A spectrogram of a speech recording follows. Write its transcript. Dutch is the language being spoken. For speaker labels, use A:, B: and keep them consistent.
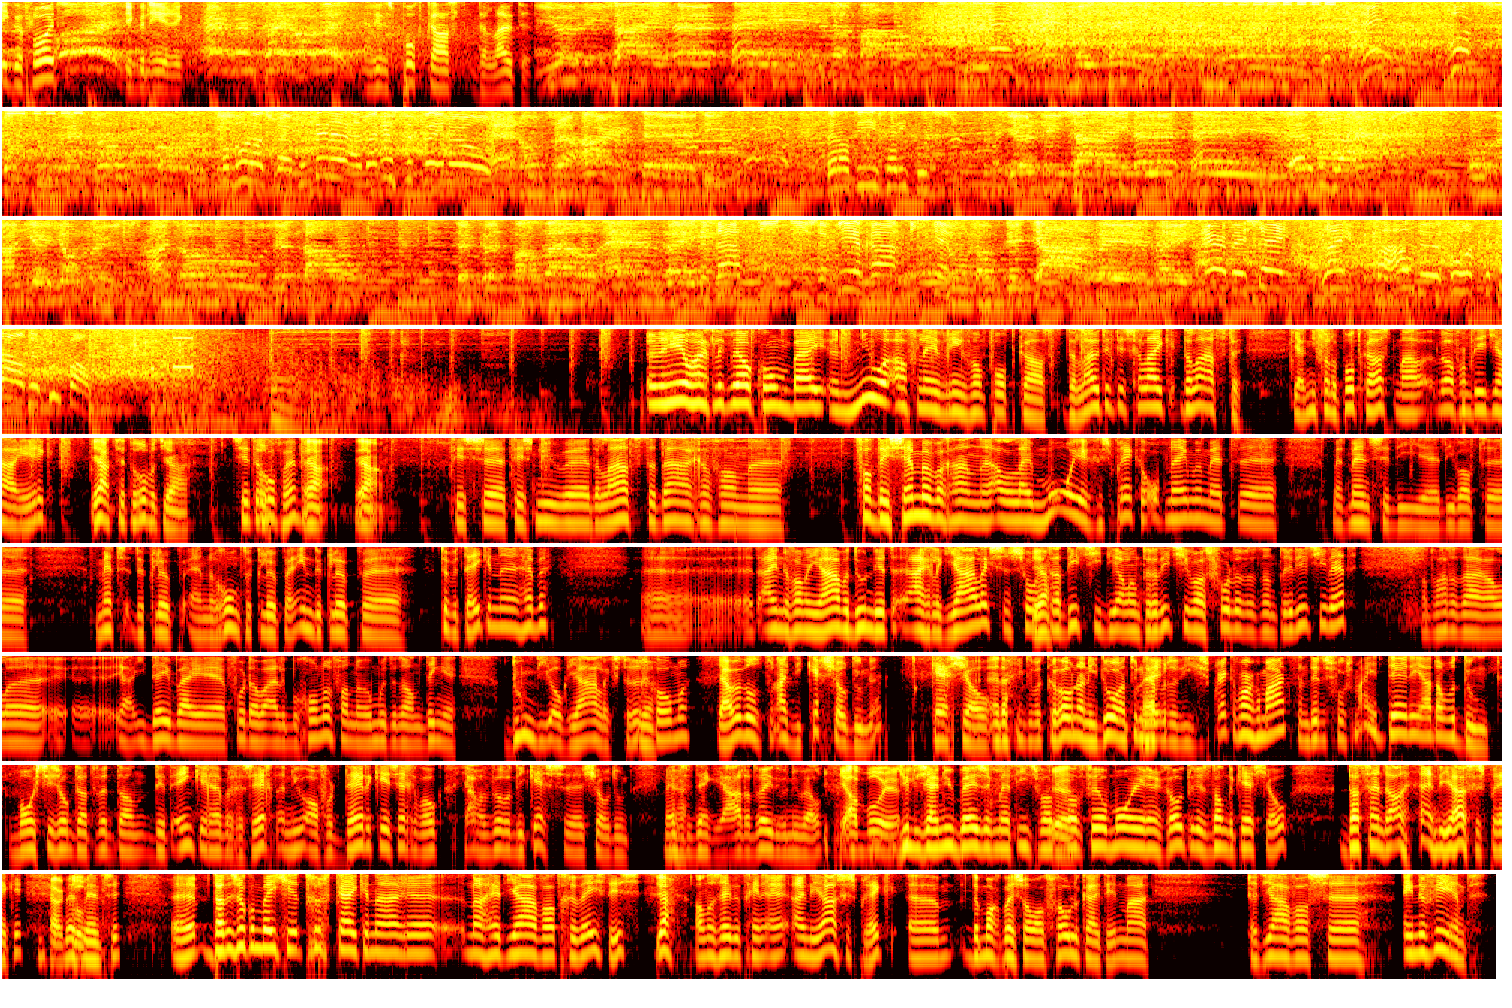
A: Ik ben Floyd
B: Ik ben Erik.
A: en dit is podcast De Luiten.
C: Jullie zijn het helemaal.
D: Henk Vos. Van Loenhout schuift hem binnen en daar is de 2-0.
C: En onze harten diep.
E: Penalty, Gerry Voets.
C: Jullie zijn het helemaal.
E: En het is raak.
C: Oranje jongens uit Roosendaal. De club van wel en wee.
D: Sensatie die zijn weerga niet kent.
C: Doet ook dit jaar weer mee.
F: RBC blijft behouden voor het betaalde voetbal.
A: Een heel hartelijk welkom bij een nieuwe aflevering van podcast De Luiten. Het is gelijk de laatste. Ja, niet van de podcast, maar wel van dit jaar, Erik.
B: Ja, het zit erop het jaar.
A: Zit erop, hè?
B: Ja, ja.
A: Het is, eh, het is nu eh, de laatste dagen van, eh, van december. We gaan eh, allerlei mooie gesprekken opnemen met, eh, met mensen die, eh, die wat met de club en rond de club en in de club te betekenen hebben. Eh, het einde van een jaar. We doen dit eigenlijk jaarlijks. Een soort
B: Ja.
A: traditie die al een traditie was voordat het een traditie werd. Want we hadden daar al eh, ja, idee bij voordat we eigenlijk begonnen. Van we moeten dan dingen doen die ook jaarlijks terugkomen.
B: ja, we wilden toen eigenlijk die kerstshow doen. Hè?
A: Kerstshow.
B: En daar ging toen met corona niet door. En toen
A: Nee.
B: hebben we er die gesprekken van gemaakt. En dit is volgens mij het derde jaar dat we het doen.
A: Het mooiste is ook dat we dan dit één keer hebben gezegd. En nu al voor de derde keer zeggen we ook, ja, we willen die kerstshow doen. Mensen denken, ja, dat weten we nu wel.
B: Ja, mooi
A: Jullie zijn nu bezig met iets wat, wat veel mooier en groter is dan de kerstshow. Dat zijn de eindejaarsgesprekken
B: Ja,
A: met mensen. Eh, dat is ook een beetje terugkijken naar, eh, naar het jaar wat geweest is.
B: Ja.
A: Anders heet het geen e- eindejaarsgesprek. Ehm, er mag best wel wat vrolijkheid in, maar het jaar was eh enerverend.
